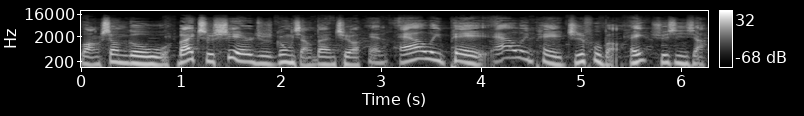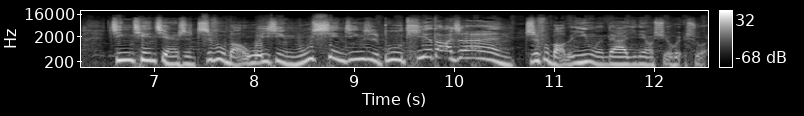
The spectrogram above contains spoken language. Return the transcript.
网上购物；Bike to share，就是共享单车；And Alipay，Alipay，支付宝。哎，学习一下，今天竟然是支付宝、微信无限今日补贴大战。支付宝的英文大家一定要学会说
